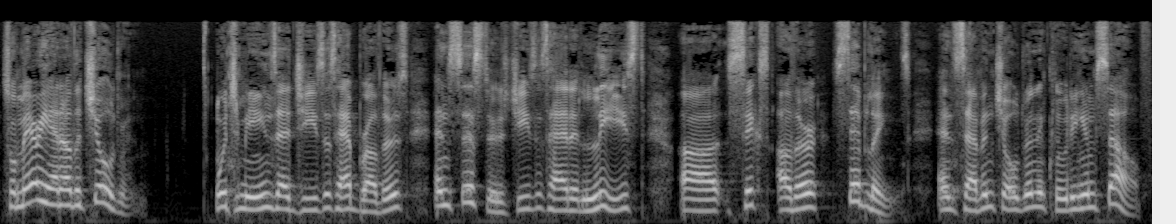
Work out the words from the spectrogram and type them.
So Mary had other children which means that Jesus had brothers and sisters. Jesus had at least uh, six other siblings and seven children, including himself.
